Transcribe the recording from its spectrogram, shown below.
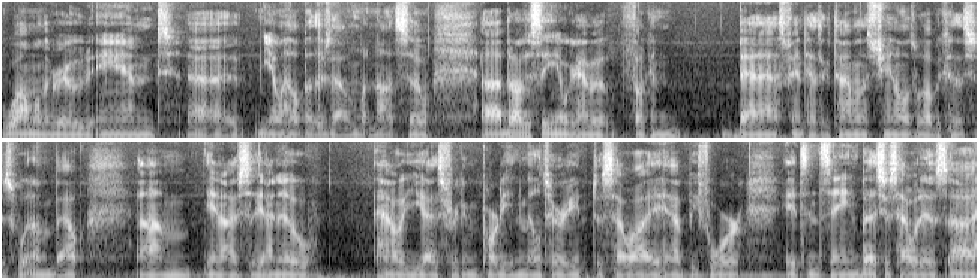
while I'm on the road and uh, you know help others out and whatnot. So, uh, but obviously, you know, we're gonna have a fucking badass, fantastic time on this channel as well because that's just what I'm about. Um, and obviously, I know how you guys freaking party in the military, just how I have before. It's insane, but that's just how it is. Uh,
